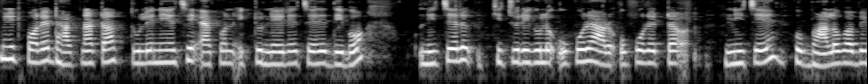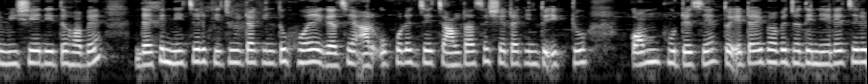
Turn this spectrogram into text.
মিনিট পরে ঢাকনাটা তুলে নিয়েছি। এখন একটু নেড়ে চেড়ে দিব। নিচের খিচুড়িগুলো উপরে আর উপরেরটা নিচে খুব ভালোভাবে মিশিয়ে দিতে হবে। দেখেন নিচের খিচুড়িটা কিন্তু হয়ে গেছে আর উপরের যে চালটা আছে সেটা কিন্তু একটু কম ফুটেছে। তো এটাইভাবে যদি নেড়ে চেড়ে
